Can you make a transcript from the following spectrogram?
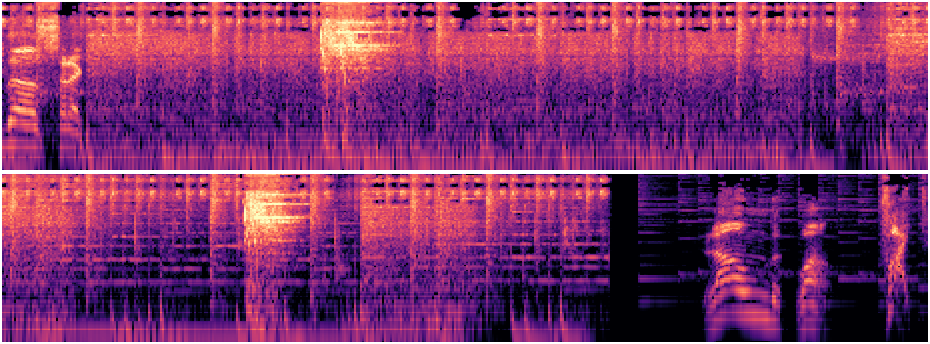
The select. Round 1. Fight!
